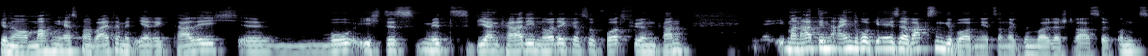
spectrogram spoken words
Genau, machen erstmal weiter mit Erik Tallich, äh, wo ich das mit Biancardi Nordecker so fortführen kann. Man hat den Eindruck, er ist erwachsen geworden jetzt an der Grünwalder Straße und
